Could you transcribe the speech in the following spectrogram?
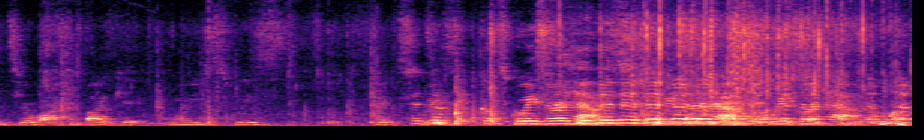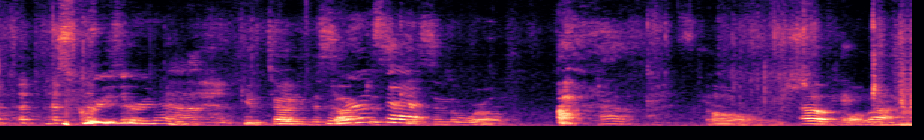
Since you're walking by, get, when you squeeze, squeeze, okay, squeeze her in half. Squeeze her in half. Squeeze her in half. Squeeze her in half. Give Tony the softest kiss in the world. Oh, oh Okay. Hold on, you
